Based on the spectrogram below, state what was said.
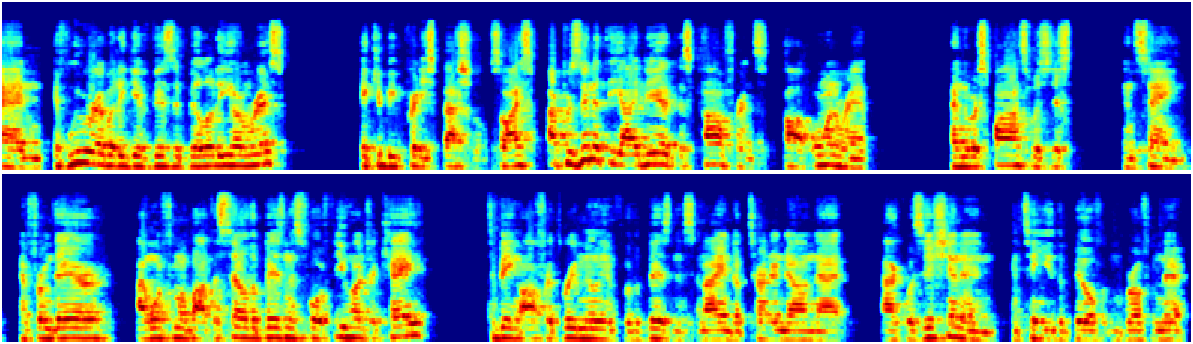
And if we were able to give visibility on risk, it could be pretty special. So I, I presented the idea at this conference called OnRamp, and the response was just insane. And from there, I went from about to sell the business for a few hundred K to being offered three million for the business, and I ended up turning down that acquisition and continue to build and grow from there.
